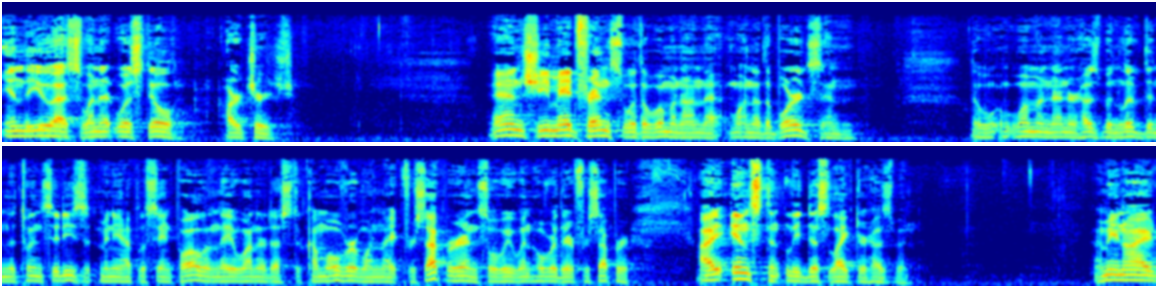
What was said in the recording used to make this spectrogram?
in the U.S. when it was still our church. And she made friends with a woman on that one of the boards, and the woman and her husband lived in the Twin Cities Minneapolis, St. Paul, and they wanted us to come over one night for supper, and so we went over there for supper. I instantly disliked her husband. I mean, I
